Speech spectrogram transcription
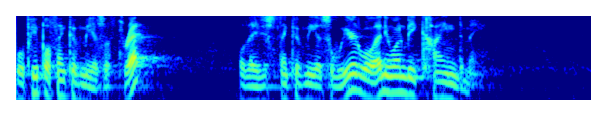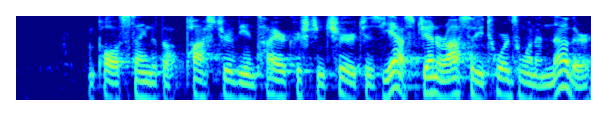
Will people think of me as a threat? Will they just think of me as weird? Will anyone be kind to me? And Paul is saying that the posture of the entire Christian church is yes, generosity towards one another,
